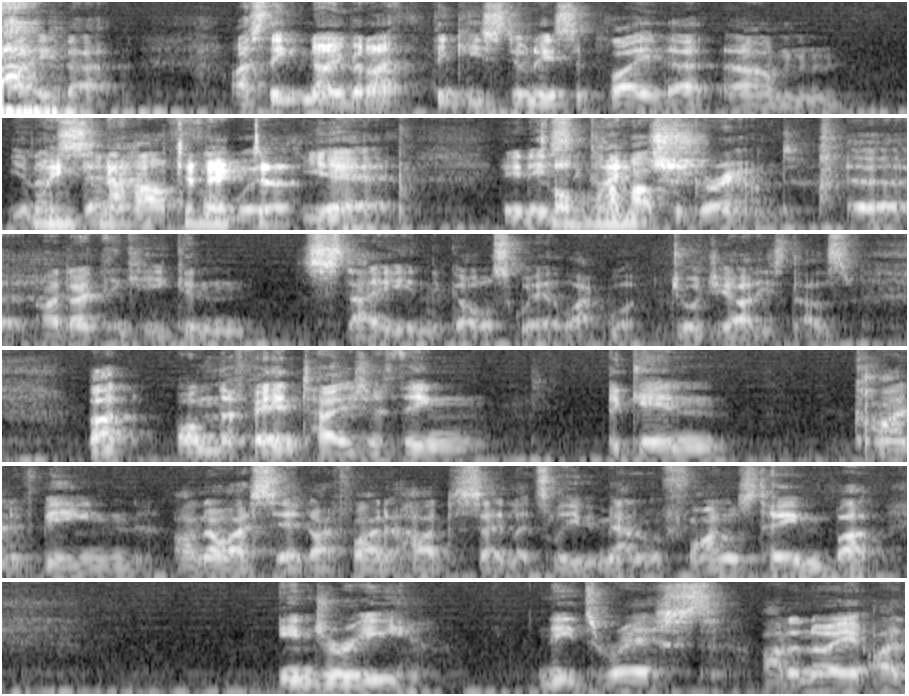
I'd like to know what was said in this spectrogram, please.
play that. I think no, but I think he still needs to play that. Um, you know, centre half connector. forward. Yeah, he needs Tom to come Lynch. up the ground. Uh, I don't think he can stay in the goal square like what Georgiades does. But on the Fantasia thing, again, kind of been. I know I said I find it hard to say let's leave him out of a finals team, but injury needs rest. I don't know. I,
